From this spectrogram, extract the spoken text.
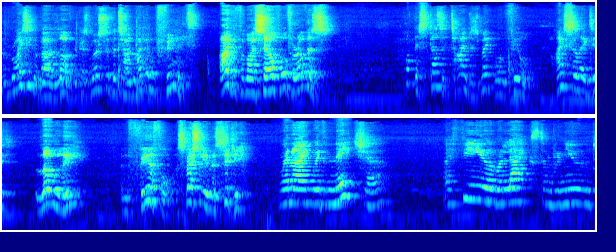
I'm writing about love because most of the time I don't feel it, either for myself or for others. What this does at times is make one feel isolated, lonely, and fearful, especially in the city. When I'm with nature, I feel relaxed and renewed,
